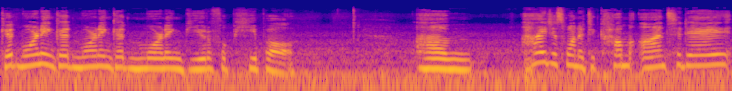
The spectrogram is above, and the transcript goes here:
Good morning, good morning, good morning, beautiful people. Um, I just wanted to come on today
